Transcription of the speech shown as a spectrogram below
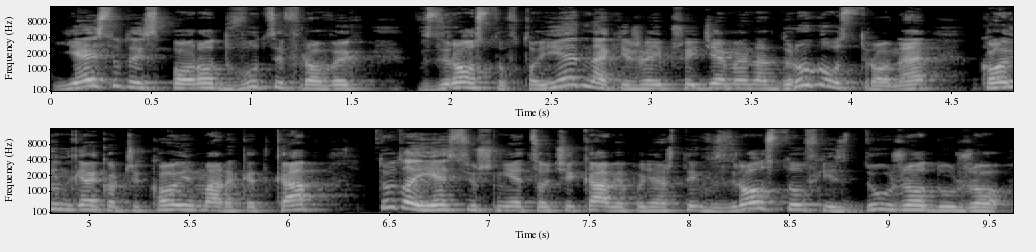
jest tutaj sporo dwucyfrowych wzrostów. To jednak, jeżeli przejdziemy na drugą stronę, CoinGecko czy CoinMarketCap, tutaj jest już nieco ciekawie, ponieważ tych wzrostów jest dużo, dużo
